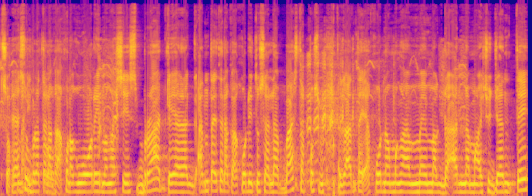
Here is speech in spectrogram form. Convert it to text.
tambutsyok. Kaya sobra talaga ako nag-worry, mga sis Brad. Kaya nag-antay talaga ako dito sa labas. Tapos nag-antay ako ng mga may magdaan na mga estudyante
